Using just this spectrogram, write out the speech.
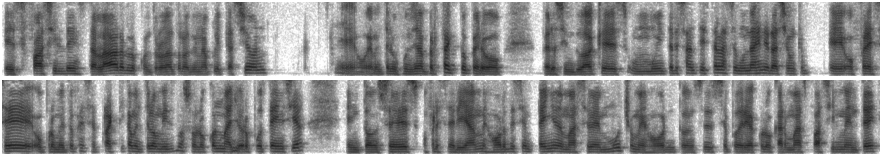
es fácil de instalar, lo controla a través de una aplicación. Eh, obviamente no funciona perfecto, pero pero sin duda que es muy interesante. Esta es la segunda generación que eh, ofrece o promete ofrecer prácticamente lo mismo, solo con mayor potencia, entonces ofrecería mejor desempeño, además se ve mucho mejor, entonces se podría colocar más fácilmente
